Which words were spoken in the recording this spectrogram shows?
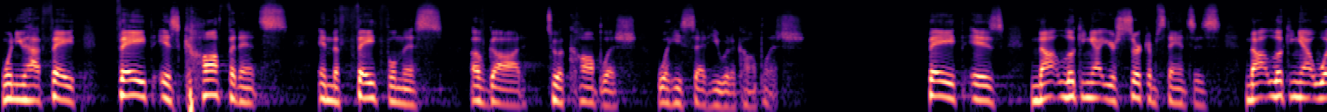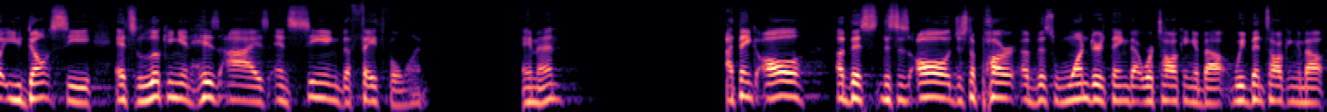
when you have faith. Faith is confidence in the faithfulness of God to accomplish what He said He would accomplish. Faith is not looking at your circumstances, not looking at what you don't see. It's looking in His eyes and seeing the faithful one. Amen. I think all of this, this is all just a part of this wonder thing that we're talking about. We've been talking about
